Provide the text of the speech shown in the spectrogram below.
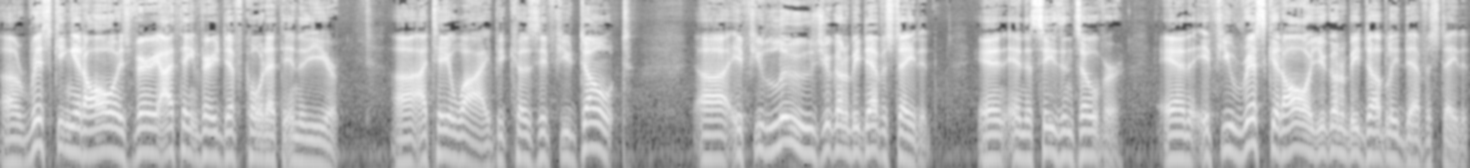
uh, risking it all is very, I think, very difficult at the end of the year. Uh, I tell you why. Because if you don't, uh, if you lose, you're going to be devastated, and and the season's over. And if you risk it all, you're going to be doubly devastated.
